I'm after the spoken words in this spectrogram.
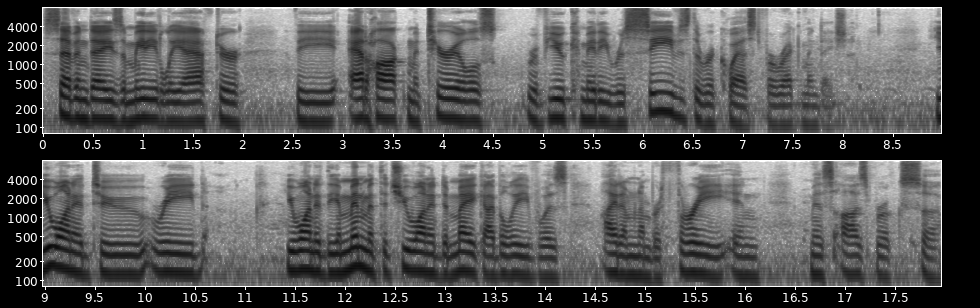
seven days immediately after the ad hoc materials review committee receives the request for recommendation. You wanted to read, you you wanted, the amendment that you wanted to make, I believe, was item number three in Ms. Osbrook's. uh,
